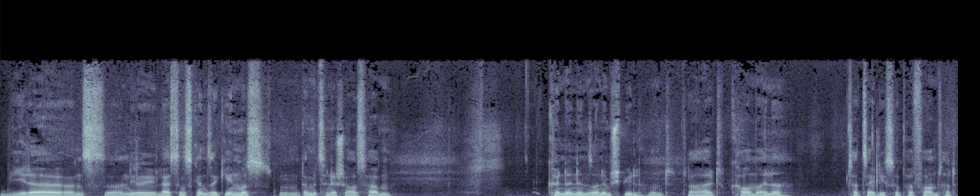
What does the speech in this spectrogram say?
jeder ans, an die Leistungsgrenze gehen muss, damit sie eine Chance haben können in so einem Spiel. Und da halt kaum einer tatsächlich so performt hat,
